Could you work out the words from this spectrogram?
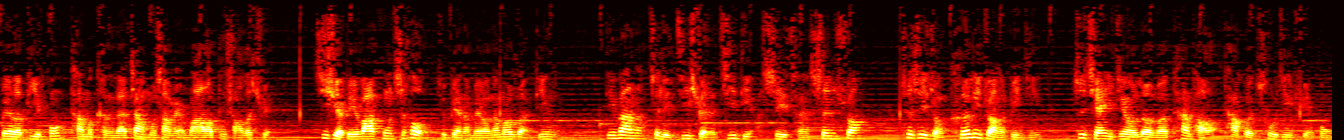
为了避风，他们可能在帐篷上面挖了不少的雪，积雪被挖空之后就变得没有那么稳定了。另外呢，这里积雪的基底是一层生霜，这是一种颗粒状的冰晶。之前已经有论文探讨了，它会促进雪崩，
